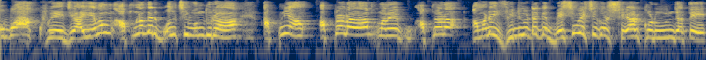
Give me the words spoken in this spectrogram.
অবাক হয়ে যাই এবং আপনাদের বলছি বন্ধুরা, আপনি আপনারা মানে আপনারা আমার এই ভিডিওটাকে বেশি বেশি করে শেয়ার করুন যাতে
